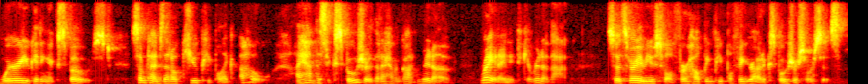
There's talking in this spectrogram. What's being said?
where are you getting exposed? Sometimes that'll cue people like oh i have this exposure that i haven't gotten rid of. Right i need to get rid of that so it's very useful for helping people figure out exposure sources.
